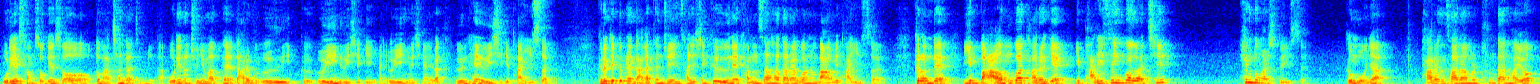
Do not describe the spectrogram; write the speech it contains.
우리의 삶 속에서 또 마찬가지입니다. 우리는 주님 앞에 나름 의, 그 의인 의식이 아니 의인 의식이 아니라 은혜 의식이 다 있어요. 그렇기 때문에 나 같은 죄인 살리신 그 은혜 감사하다라고 하는 마음이 다 있어요. 그런데 이 마음과 다르게 이 바리새인과 같이 행동할 수도 있어요. 그건 뭐냐? 다른 사람을 판단하여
